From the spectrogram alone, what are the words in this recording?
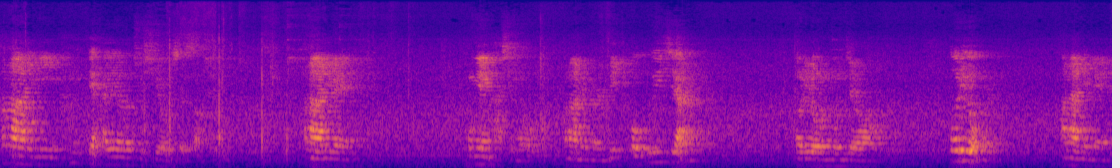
하나님이 함께하여 주시옵소서. 하나님의 공행하심으로 하나님을 믿고 의지하는 어려운 문제와 어려움을 하나님의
